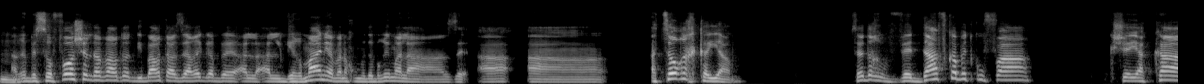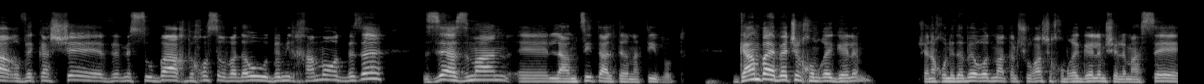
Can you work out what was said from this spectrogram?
Mm. הרי בסופו של דבר, דיברת על זה הרגע ב, על, על גרמניה, ואנחנו מדברים על ה, זה, ה, ה, הצורך קיים, בסדר? ודווקא בתקופה כשיקר וקשה ומסובך וחוסר ודאות ומלחמות וזה, זה הזמן אה, להמציא את האלטרנטיבות. גם בהיבט של חומרי גלם, שאנחנו נדבר עוד מעט על שורה של חומרי גלם שלמעשה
